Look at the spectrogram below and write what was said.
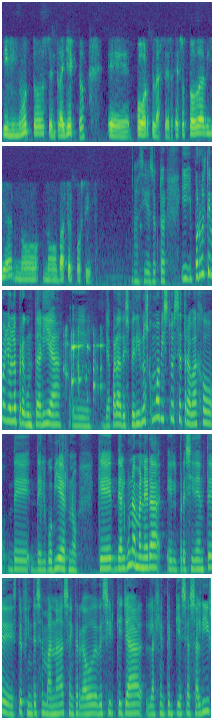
diminutos en trayecto por placer. Eso todavía no no va a ser posible Así es, doctor. Y por último, yo le preguntaría, eh, ya para despedirnos, ¿cómo ha visto ese trabajo de, del gobierno? Que de alguna manera el presidente este fin de semana se ha encargado de decir que ya la gente empiece a salir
